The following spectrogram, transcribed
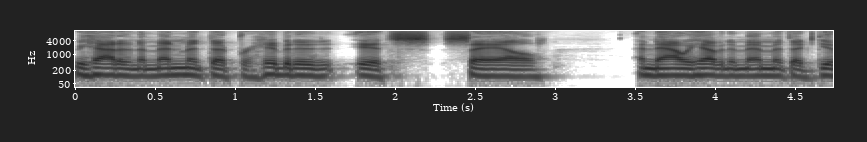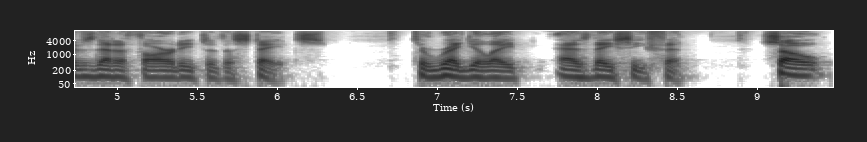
We had an amendment that prohibited its sale, and now we have an amendment that gives that authority to the states to regulate as they see fit. So,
